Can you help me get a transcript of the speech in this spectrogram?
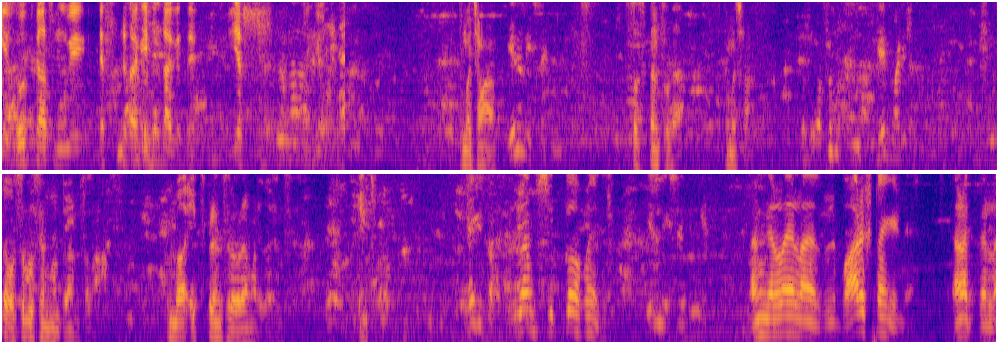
ಈ ದೂತ್ ಕಾಸ್ ಮೂವಿ ಡೆಫಿನೆಟ್ ಆಗಿ ಹಿಟ್ ಆಗುತ್ತೆ. ಎಸ್ ತುಂಬ ಚೆನ್ನಾಗಿ. ಸಸ್ಪೆನ್ಸ್ ಅದ. ತುಂಬ ಚೆನ್ನಾಗಿ. ಹೊಸಬು ಸೇಮ್ ಅಂತ ಅನ್ಸಲ್ಲ. ತುಂಬ ಎಕ್ಸ್ಪೀರಿಯನ್ಸ್ ಇರೋರೇ ಮಾಡಿದ್ದಾರೆ ಅನ್ಸುತ್ತೆ. ಥ್ಯಾಂಕ್ ಯು ಹೇಗಿತ್ತು? ಎಲ್ಲ ನಿಮಗೆ? ನಮಗೆಲ್ಲ ಎಲ್ಲ ಇದರಲ್ಲಿ ಭಾಳ ಇಷ್ಟ ಆಗಿದೆ. ಹೇಳಕ್ಕಲ್ಲ.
